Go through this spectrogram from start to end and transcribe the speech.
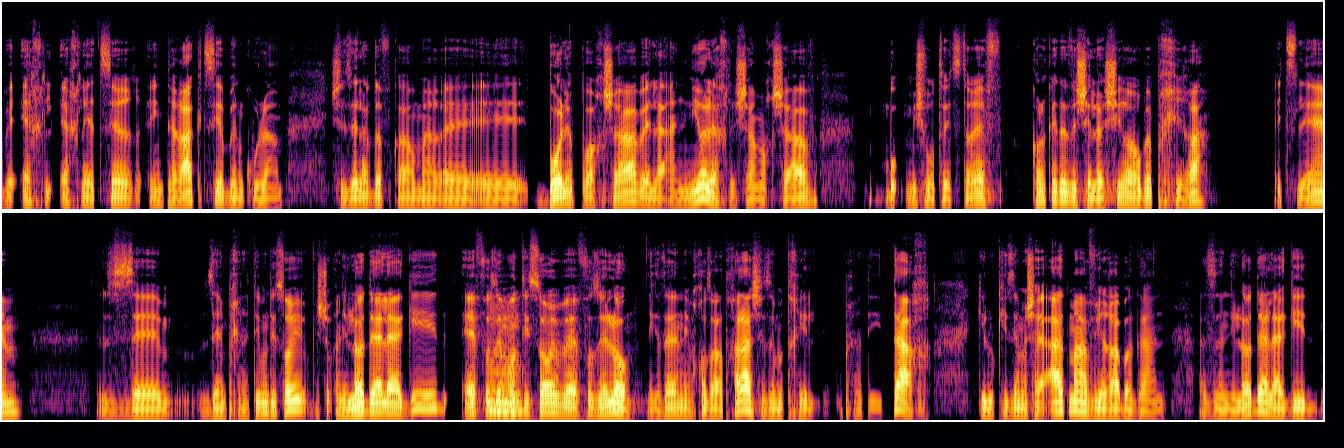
ואיך לייצר אינטראקציה בין כולם. שזה לאו דווקא אומר, אה, אה, בוא לפה עכשיו, אלא אני הולך לשם עכשיו, בוא, מישהו רוצה להצטרף. כל הקטע הזה של להשאיר הרבה בחירה אצלם, זה, זה מבחינתי מונטיסורי, ושוב, אני לא יודע להגיד איפה mm-hmm. זה מונטיסורי ואיפה זה לא. בגלל זה אני חוזר להתחלה, שזה מתחיל מבחינתי איתך, כאילו, כי זה מה שאת מעבירה בגן. אז אני לא יודע להגיד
